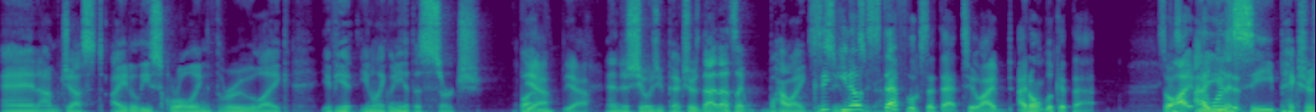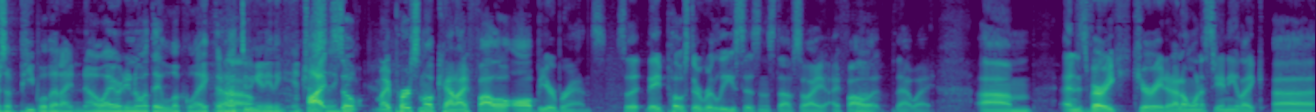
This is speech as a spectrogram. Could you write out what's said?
and I'm just idly scrolling through like if you hit you know like when you hit the search button Yeah, yeah. and it just shows you pictures that that's like how I consume See, you know, Instagram. Steph looks at that too. I I don't look at that. So I I, I, want to see pictures of people that I know. I already know what they look like. They're not Oh. doing anything I, interesting. so my personal account, I follow all beer brands, so that they post their releases and stuff. So I, I follow it that way, um, and it's very curated. I don't want to see any like uh,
